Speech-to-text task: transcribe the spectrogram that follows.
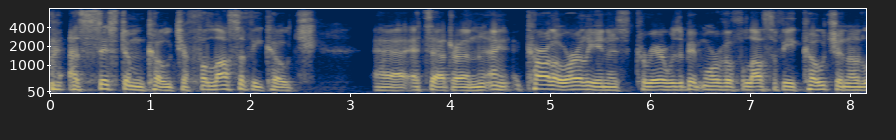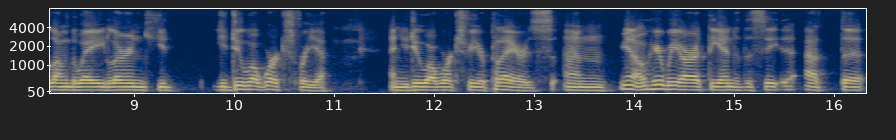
a system coach, a philosophy coach, uh, etc. And, and Carlo early in his career was a bit more of a philosophy coach, and along the way he learned you you do what works for you, and you do what works for your players. And you know here we are at the end of the se- at the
